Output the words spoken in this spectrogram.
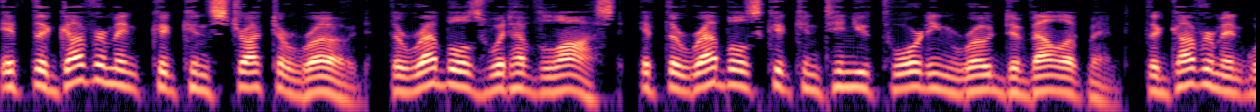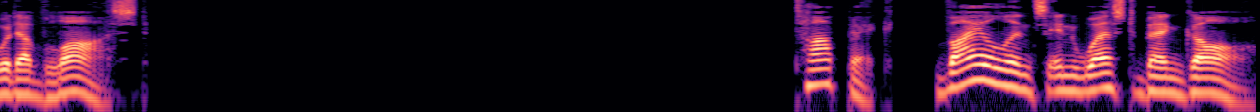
If the government could construct a road, the rebels would have lost, if the rebels could continue thwarting road development, the government would have lost. Violence in West Bengal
